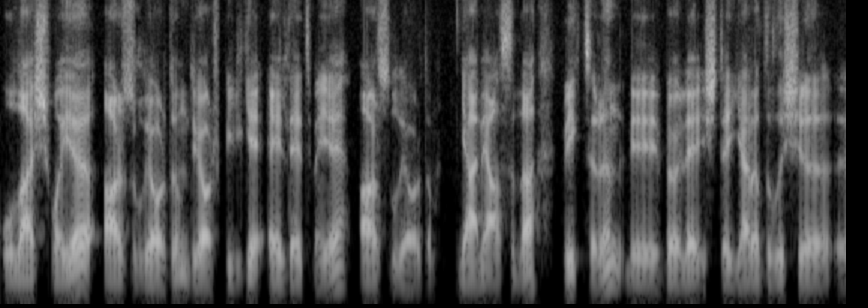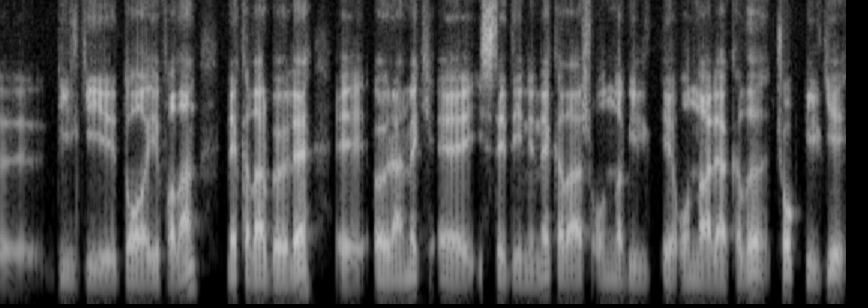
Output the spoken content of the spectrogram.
ulaşmayı arzuluyordum diyor. Bilgi elde etmeyi arzuluyordum. Yani aslında Victor'ın böyle işte yaratılışı, bilgiyi, doğayı falan ne kadar böyle öğrenmek istediğini, ne kadar onunla bil, onunla alakalı çok bilgi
